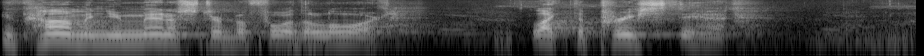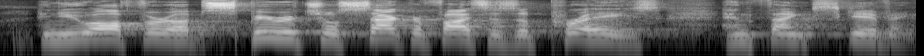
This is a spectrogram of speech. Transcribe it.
you come and you minister before the Lord like the priest did. And you offer up spiritual sacrifices of praise and thanksgiving.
